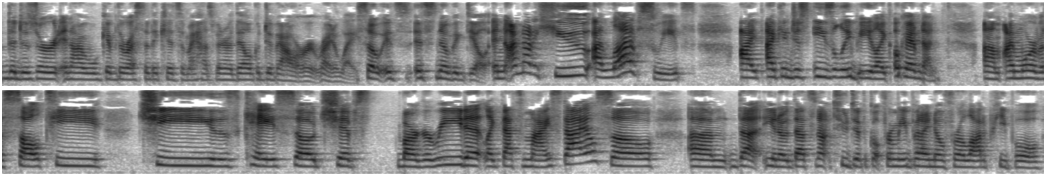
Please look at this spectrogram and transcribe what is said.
the dessert and I will give the rest of the kids to my husband or they'll devour it right away. So it's it's no big deal. And I'm not a huge I love sweets. I I can just easily be like, okay, I'm done. Um, I'm more of a salty cheese, queso, chips, margarita. Like that's my style. So um, that you know that's not too difficult for me. But I know for a lot of people,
